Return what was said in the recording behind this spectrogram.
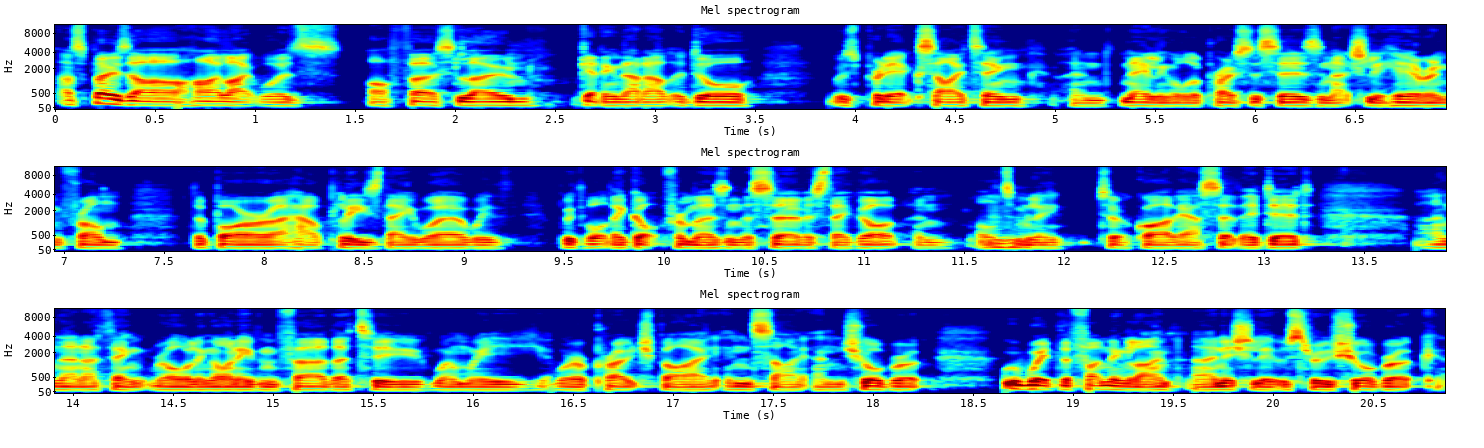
I suppose our highlight was our first loan, getting that out the door was pretty exciting and nailing all the processes and actually hearing from the borrower how pleased they were with, with what they got from us and the service they got and ultimately mm-hmm. to acquire the asset they did. And then I think rolling on even further to when we were approached by Insight and Shawbrook with the funding line. Initially, it was through Shawbrook.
